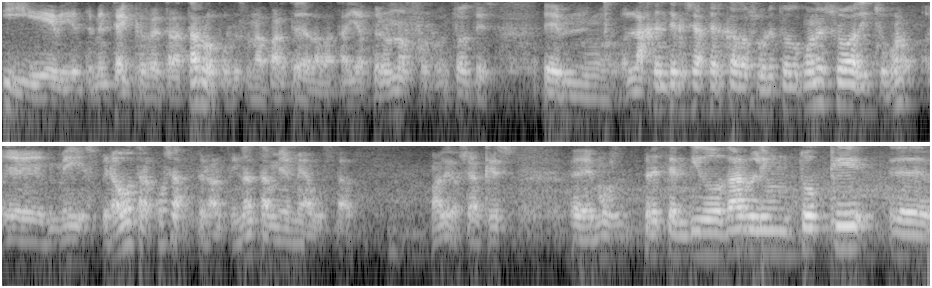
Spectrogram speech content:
Y evidentemente hay que retratarlo porque es una parte de la batalla, pero no solo. Entonces, em, la gente que se ha acercado sobre todo con eso ha dicho, bueno, eh, me esperaba otra cosa, pero al final también me ha gustado. ¿vale? O sea que eh, hemos pretendido darle un toque eh,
